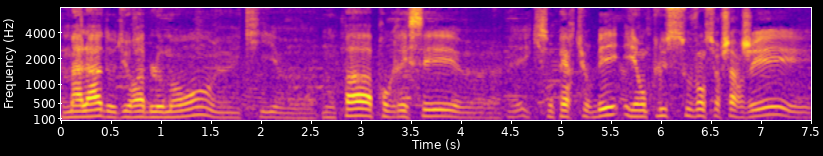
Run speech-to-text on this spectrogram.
malades durablement, qui n'ont pas progressé et qui sont perturbées et en plus souvent surchargées.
